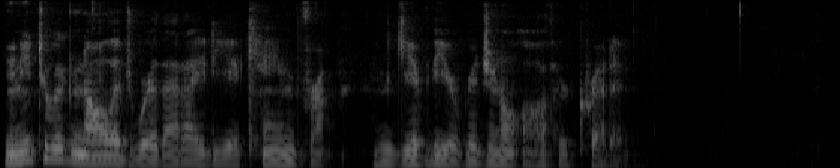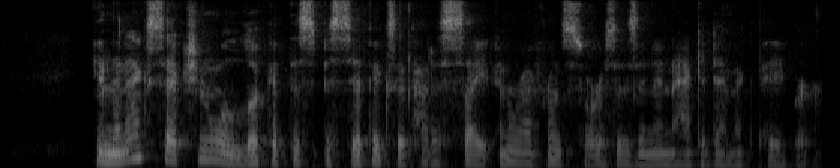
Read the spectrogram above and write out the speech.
you need to acknowledge where that idea came from and give the original author credit. In the next section, we'll look at the specifics of how to cite and reference sources in an academic paper.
